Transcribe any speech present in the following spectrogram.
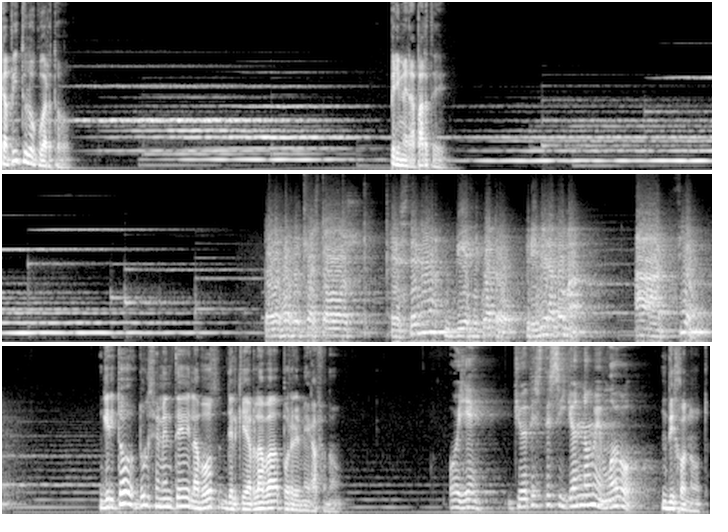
Capítulo cuarto. Primera parte. Todos los dispuestos. Escena 14. Primera toma. Acción. Gritó dulcemente la voz del que hablaba por el megáfono. Oye, yo de este sillón no me muevo. Dijo Nut.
